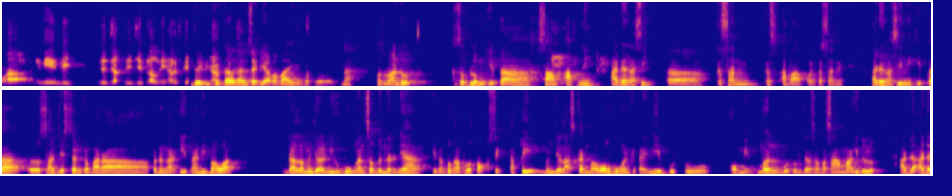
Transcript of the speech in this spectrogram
Wah, ini di jejak digital nih harus di. Jadi digital nggak bisa diapa-apain, betul. Nah, Mas Bro Andu, sebelum kita sum up nih, ada nggak sih eh, kesan, kes, apa, bukan kesan ya, ada nggak sih nih kita eh, suggestion ke para pendengar kita nih bahwa dalam menjalani hubungan sebenarnya kita tuh nggak perlu toxic, tapi menjelaskan bahwa hubungan kita ini butuh komitmen, butuh berjalan sama-sama gitu loh. Ada ada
